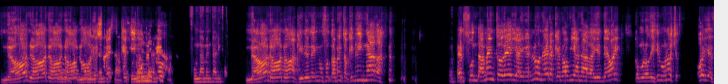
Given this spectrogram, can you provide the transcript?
No, no, no, no, no. Eso es fundamentalista. No, no, no. Aquí no hay ningún fundamento. Aquí no hay nada. El fundamento de ella en el lunes era que no había nada. Y el de hoy, como lo dijimos noche, hoy el,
